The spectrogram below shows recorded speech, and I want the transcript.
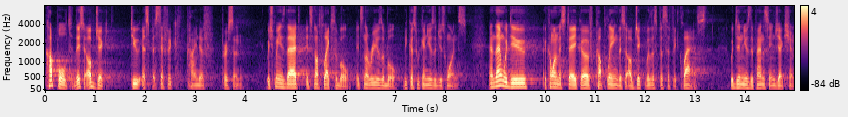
coupled this object to a specific kind of person, which means that it's not flexible, it's not reusable, because we can use it just once. And then we do a common mistake of coupling this object with a specific class we didn't use dependency injection,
